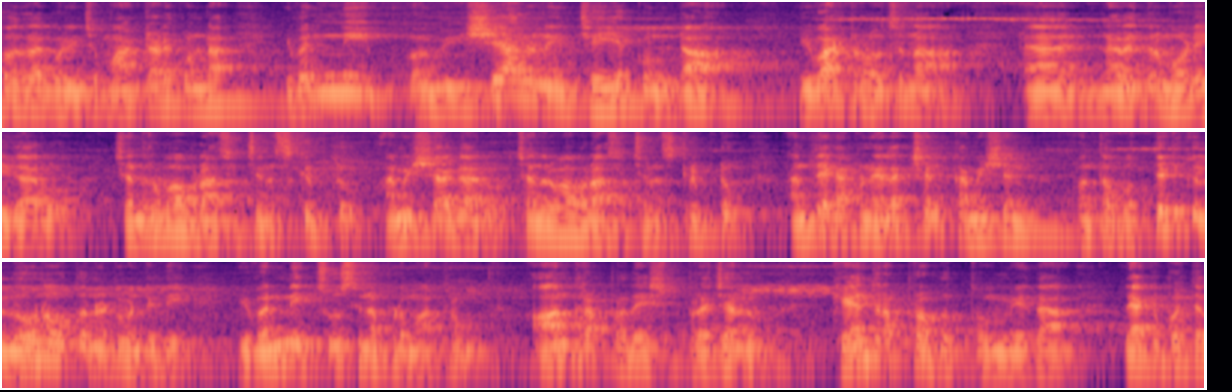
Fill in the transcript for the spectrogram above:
హోదా గురించి మాట్లాడకుండా ఇవన్నీ విషయాలని చేయకుండా ఇవాటి రోజున నరేంద్ర మోడీ గారు చంద్రబాబు రాసిచ్చిన స్క్రిప్టు అమిత్ షా గారు చంద్రబాబు రాసిచ్చిన స్క్రిప్టు అంతేకాకుండా ఎలక్షన్ కమిషన్ కొంత ఒత్తిడికి లోనవుతున్నటువంటిది ఇవన్నీ చూసినప్పుడు మాత్రం ఆంధ్రప్రదేశ్ ప్రజలు కేంద్ర ప్రభుత్వం మీద లేకపోతే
